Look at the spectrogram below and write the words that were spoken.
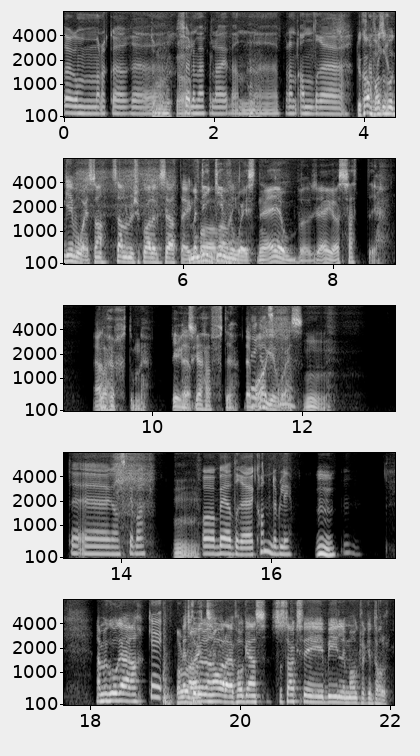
Da må dere, uh, dere- følge med på liven uh, på den andre Du kan fortsatt få giveaways, da, selv om du ikke kvalifiserte deg. Men de giveawaysene er jo Jeg har sett de. Ja. Eller hørt om de. De er ganske heftige. Det er Det er bra giveaways. Mm. Det er ganske bra. Mm. Og bedre kan det bli. Mm. Nei, men gode greier. Okay. Jeg tror vi Alright. runder av det, folkens. Så snakkes vi i bilen i morgen klokken tolv.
